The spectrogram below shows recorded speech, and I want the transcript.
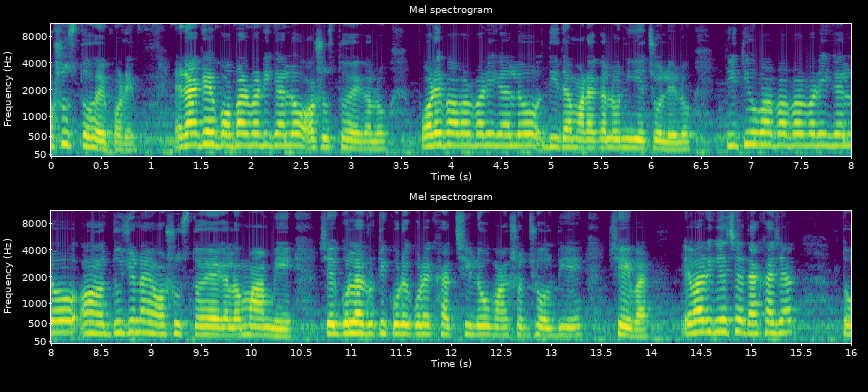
অসুস্থ হয়ে পড়ে। এর আগে বাবার বাড়ি গেল, অসুস্থ হয়ে গেল। পরে বাবার বাড়ি গেল, দিদা মারা গেল, নিয়ে চলে এলো। তৃতীয়বার বাবার বাড়ি গেল দুজনাই অসুস্থ হয়ে গেল, মা, মেয়ে। সে গোলা রুটি করে করে খাচ্ছিল, মাংসর ঝোল দিয়ে। সে এবার গিয়েছে, দেখা যাক। তো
